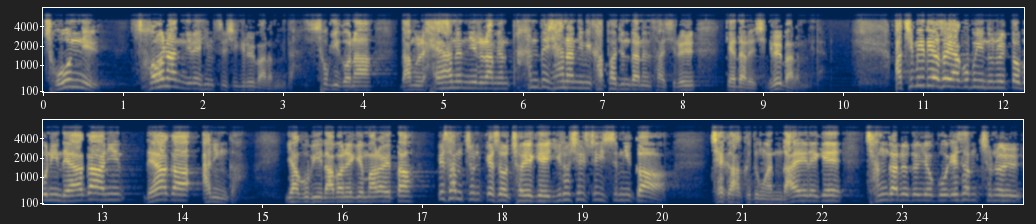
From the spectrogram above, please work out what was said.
좋은 일, 선한 일에 힘쓰시기를 바랍니다. 속이거나 남을 해하는 일을 하면 반드시 하나님이 갚아준다는 사실을 깨달으시기를 바랍니다. 아침이 되어서 야곱이 눈을 떠보니 내 아가 아닌 내 아가 아닌가? 야곱이 나반에게 말하였다. 일삼촌께서 저에게 이러실 수 있습니까? 제가 그동안 나엘에게 장가를 들려고 일삼촌을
